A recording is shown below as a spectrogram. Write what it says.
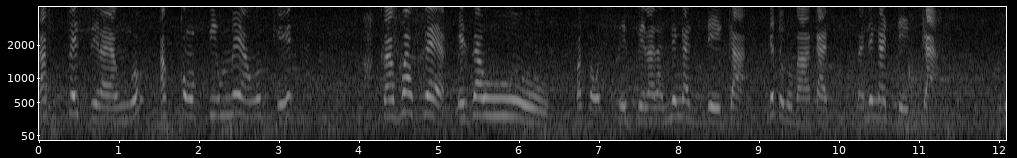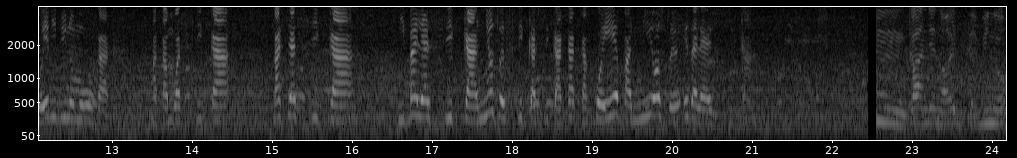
apesela yango akonfirme yango ke savoir faire eza oo bato bakosepela na ndenge adeka nde tolobaka kati na ndenge adeka oyebi bino moko kaka makambo ya sika basi ya sika mibali ya sika nyonso sikasika kaka koyeba nyonso ezala ya sika kaka nde naoyebisa bino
